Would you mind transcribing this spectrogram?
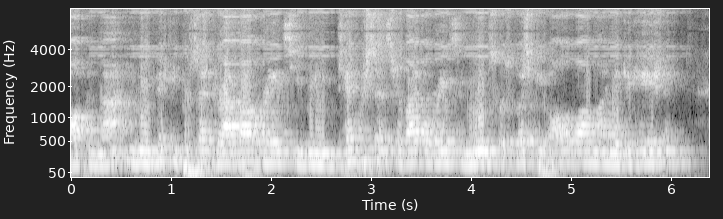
Often not. You read fifty percent dropout rates, you read ten percent survival rates in MOOCs, which must be all of online education.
